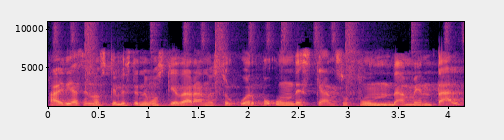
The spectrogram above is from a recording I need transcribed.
Hay días en los que les tenemos que dar a nuestro cuerpo un descanso fundamental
